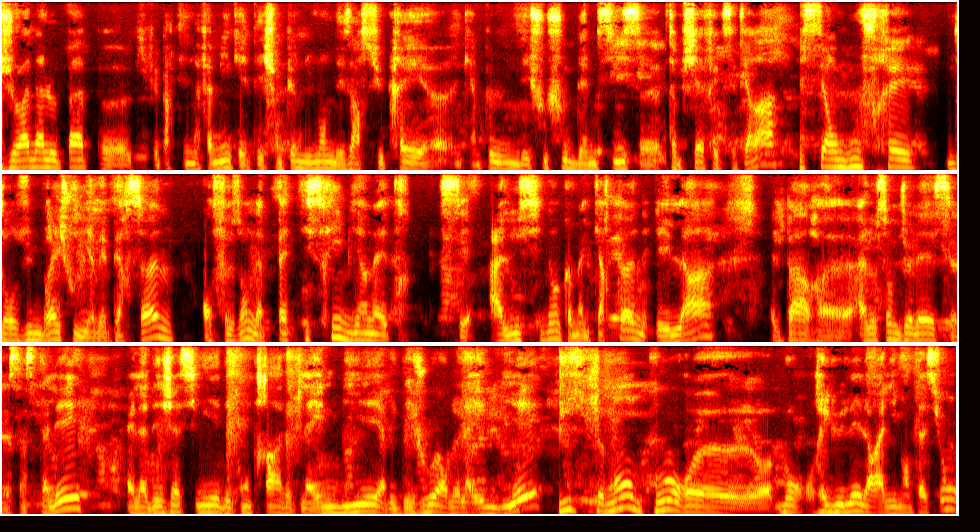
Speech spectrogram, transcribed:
Johanna Le Pape, euh, qui fait partie de ma famille, qui a été championne du monde des arts sucrés, euh, qui est un peu une des chouchoutes d'M6, euh, Top Chef, etc., elle s'est engouffrée dans une brèche où il y avait personne en faisant de la pâtisserie bien-être. C'est hallucinant comme elle cartonne. Et là, elle part euh, à Los Angeles euh, s'installer. Elle a déjà signé des contrats avec la NBA, avec des joueurs de la NBA, justement pour euh, bon réguler leur alimentation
